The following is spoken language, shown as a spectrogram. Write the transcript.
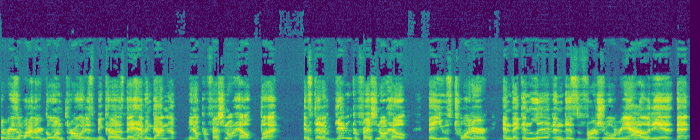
The reason why they're going through it is because they haven't gotten a, you know professional help. But instead of getting professional help, they use Twitter and they can live in this virtual reality that,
